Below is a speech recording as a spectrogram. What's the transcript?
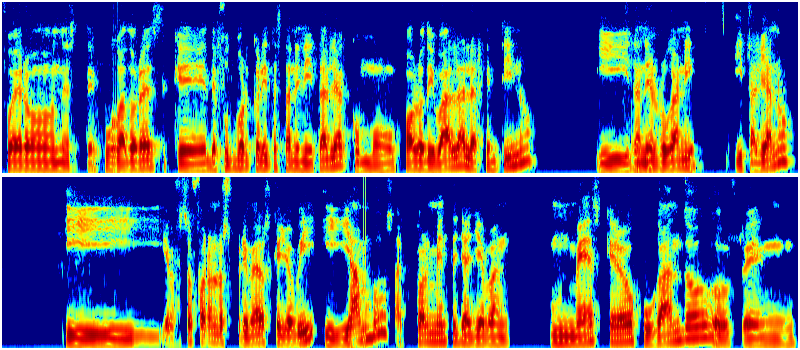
fueron este, jugadores que, de fútbol que ahorita están en Italia, como Paulo Dybala, el argentino, y Daniel Rugani, italiano. Y esos fueron los primeros que yo vi, y ambos actualmente ya llevan un mes, creo, jugando en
